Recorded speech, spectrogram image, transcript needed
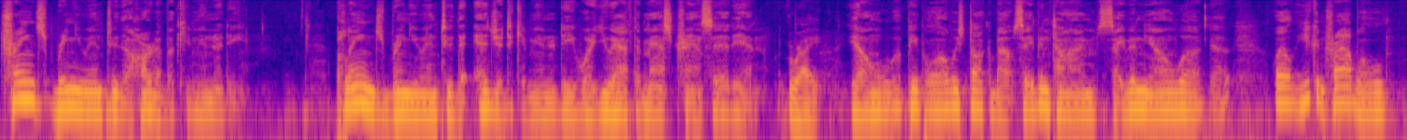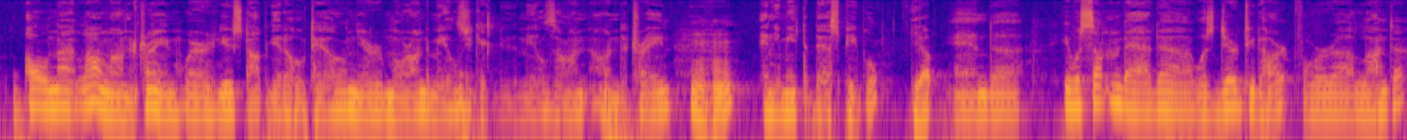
Trains bring you into the heart of a community. Planes bring you into the edge of the community where you have to mass transit in. Right. You know, people always talk about saving time, saving, you know, uh, well, you can travel all night long on a train where you stop get a hotel and you're more on the meals. You can do the meals on, on the train mm-hmm. and you meet the best people Yep. And uh, it was something that uh, was dear to the heart for uh, La Junta,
